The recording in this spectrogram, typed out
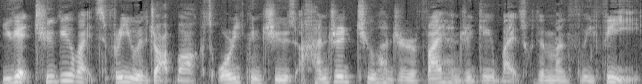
You get 2 gigabytes free with Dropbox, or you can choose 100, 200, or 500 gigabytes with a monthly fee.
